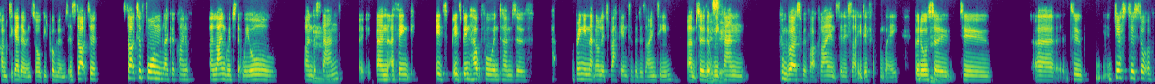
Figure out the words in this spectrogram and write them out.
come together and solve these problems and start to start to form like a kind of a language that we all understand mm. and i think it's it's been helpful in terms of bringing that knowledge back into the design team um, so that we can converse with our clients in a slightly different way but also mm. to uh, to just to sort of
